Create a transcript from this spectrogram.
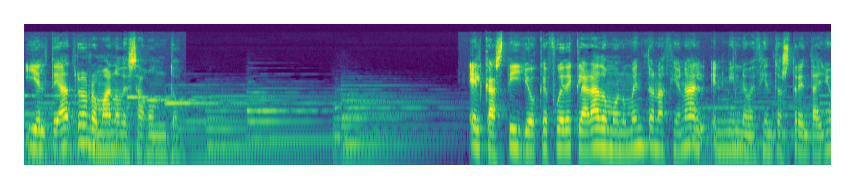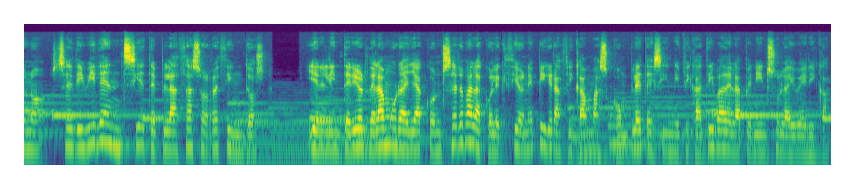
y el Teatro Romano de Sagunto. El castillo, que fue declarado Monumento Nacional en 1931, se divide en siete plazas o recintos y en el interior de la muralla conserva la colección epigráfica más completa y significativa de la península ibérica.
